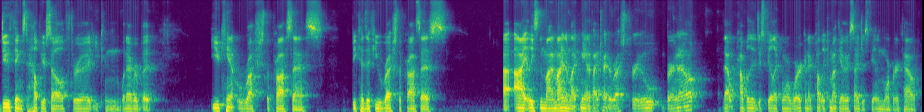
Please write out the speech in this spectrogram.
do things to help yourself through it you can whatever but you can't rush the process because if you rush the process I, at least in my mind, I'm like, man, if I tried to rush through burnout, that would probably just feel like more work, and I'd probably come out the other side just feeling more burnt out.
